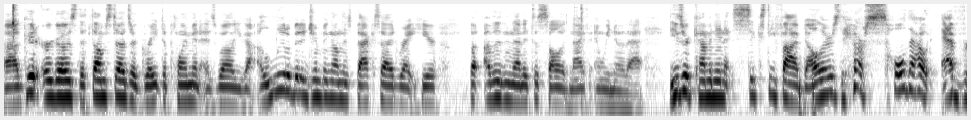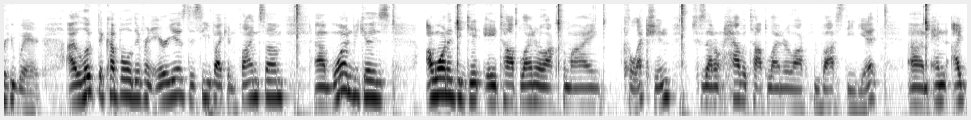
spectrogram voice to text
Uh, good ergos. The thumb studs are great deployment as well. You got a little bit of jimping on this backside right here. But other than that, it's a solid knife, and we know that. These are coming in at $65. They are sold out everywhere. I looked a couple of different areas to see if I can find some. Um, one, because I wanted to get a top liner lock for my collection, because I don't have a top liner lock from Vosteed yet. Um, and I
